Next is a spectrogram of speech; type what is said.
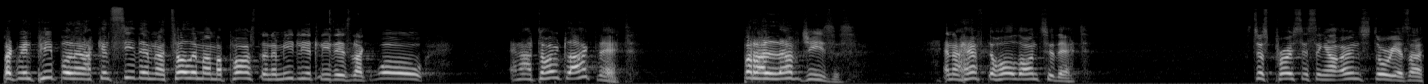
But when people, and I can see them, and I tell them I'm a pastor, and immediately there's like, whoa, and I don't like that. But I love Jesus. And I have to hold on to that. It's just processing our own story. As I,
